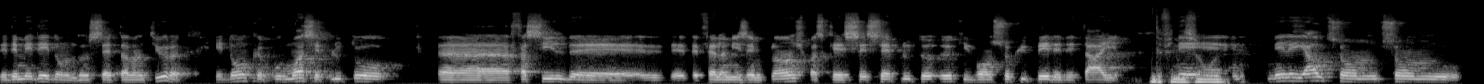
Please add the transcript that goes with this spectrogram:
de, m'aider dans, dans, cette aventure. Et donc, pour moi, c'est plutôt euh, facile de, faire la mise en planche parce que c'est plutôt eux qui vont s'occuper des détails. Définition, Mais, mes layouts sont, sont,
